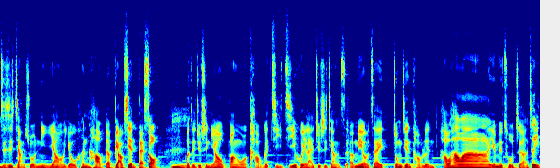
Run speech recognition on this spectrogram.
只是讲说你要有很好的表现，That's all。嗯或者就是你要帮我考个几级回来，就是这样子，而没有在中间讨论好不好啊，有没有挫折啊，这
